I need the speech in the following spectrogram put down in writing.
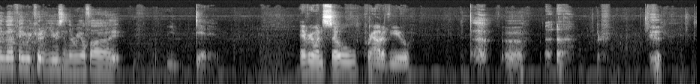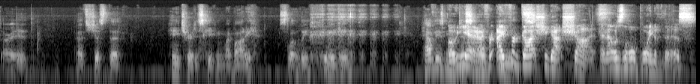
and that thing we couldn't use in the real fight. You did it. Everyone's so proud of you. Uh. uh, uh. Sorry, it, that's just the hatred escaping my body, slowly leaking. Have these Oh yeah, I, for- I forgot she got shot, and that was the whole point of this.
